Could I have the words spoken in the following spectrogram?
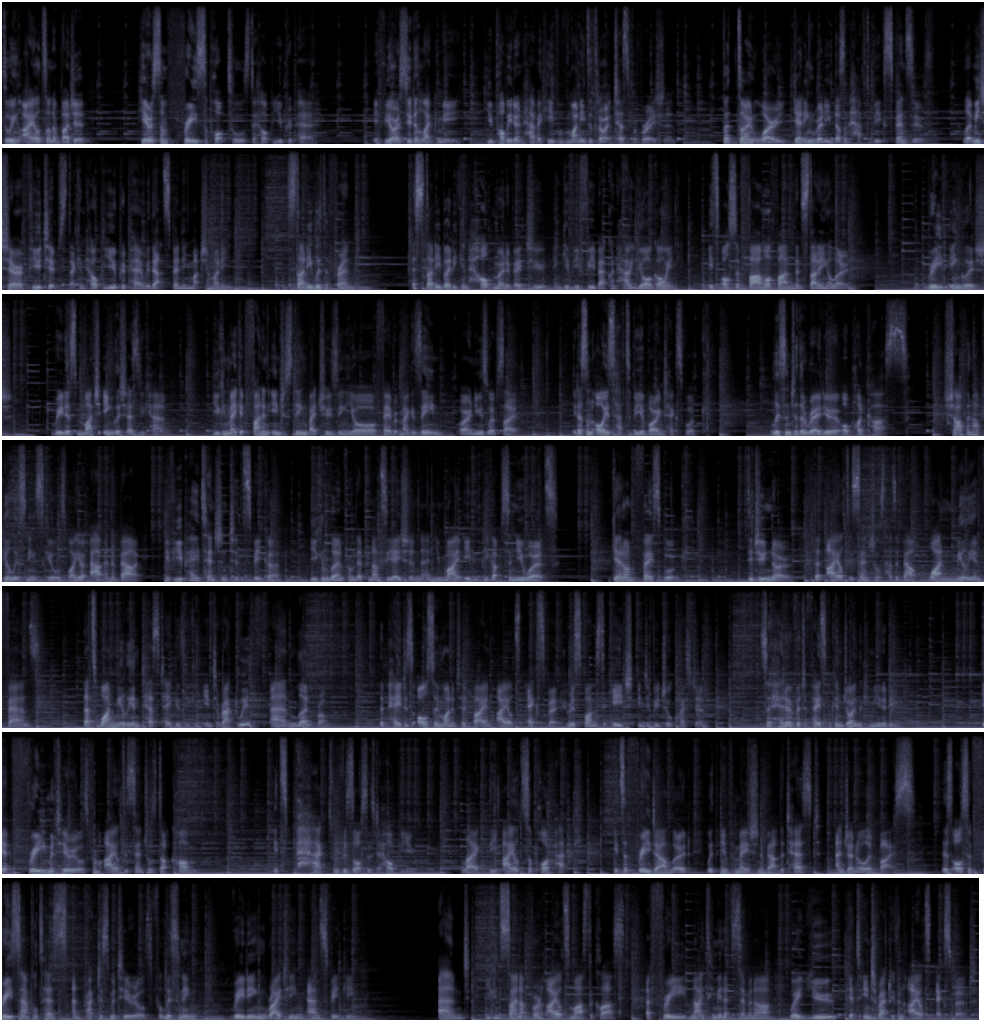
Doing IELTS on a budget? Here are some free support tools to help you prepare. If you're a student like me, you probably don't have a heap of money to throw at test preparation. But don't worry, getting ready doesn't have to be expensive. Let me share a few tips that can help you prepare without spending much money. Study with a friend. A study buddy can help motivate you and give you feedback on how you're going. It's also far more fun than studying alone. Read English. Read as much English as you can. You can make it fun and interesting by choosing your favourite magazine or a news website. It doesn't always have to be a boring textbook. Listen to the radio or podcasts. Sharpen up your listening skills while you're out and about. If you pay attention to the speaker, you can learn from their pronunciation and you might even pick up some new words. Get on Facebook. Did you know that IELTS Essentials has about 1 million fans? That's 1 million test takers you can interact with and learn from. The page is also monitored by an IELTS expert who responds to each individual question. So head over to Facebook and join the community. Get free materials from IELTSessentials.com. It's packed with resources to help you, like the IELTS Support Pack. It's a free download with information about the test and general advice. There's also free sample tests and practice materials for listening, reading, writing and speaking. And you can sign up for an IELTS Masterclass, a free 90-minute seminar where you get to interact with an IELTS expert.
